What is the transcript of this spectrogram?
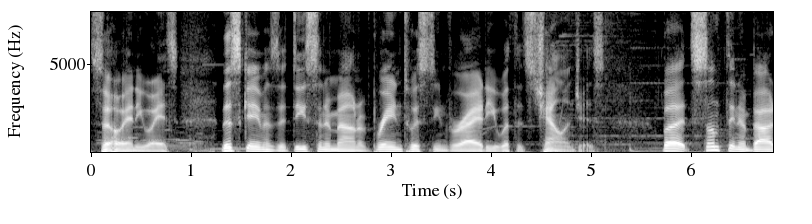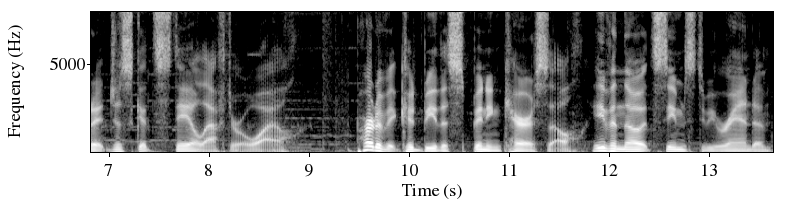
So, anyways, this game has a decent amount of brain twisting variety with its challenges but something about it just gets stale after a while. Part of it could be the spinning carousel, even though it seems to be random.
